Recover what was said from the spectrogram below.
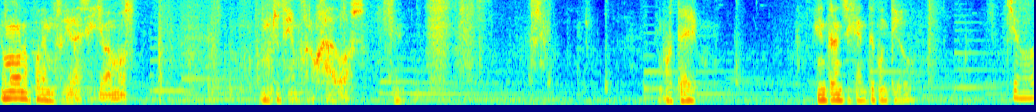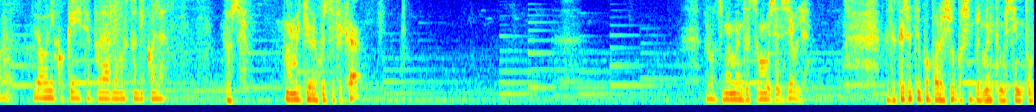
No, no podemos seguir así. Llevamos mucho tiempo enojados. ¿sí? Porté intransigente contigo. Yo lo único que hice fue darle gusto a Nicolás. Lo sé. No me quiero justificar. Pero últimamente estoy muy sensible. Desde que ese tipo apareció, pues simplemente me siento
